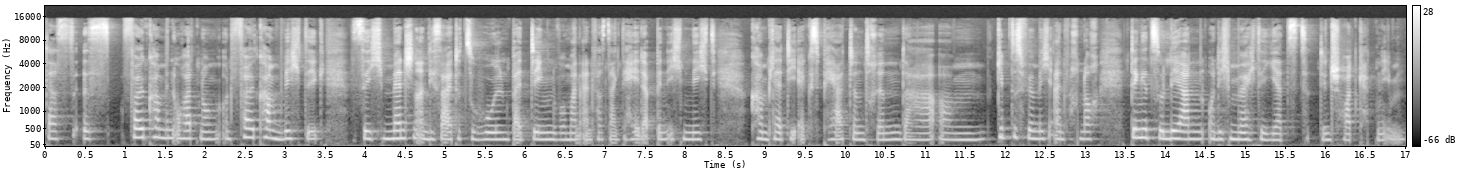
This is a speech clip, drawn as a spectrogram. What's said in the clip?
Das ist vollkommen in Ordnung und vollkommen wichtig, sich Menschen an die Seite zu holen bei Dingen, wo man einfach sagt, hey, da bin ich nicht komplett die Expertin drin. Da ähm, gibt es für mich einfach noch Dinge zu lernen und ich möchte jetzt den Shortcut nehmen.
